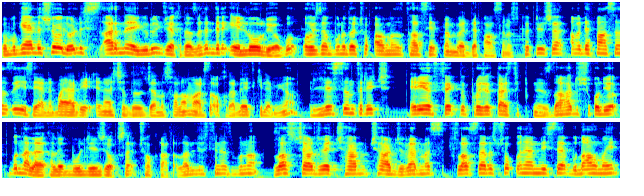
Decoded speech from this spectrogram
Ve bu genelde şöyle oluyor. Siz arenaya yürüyünceye kadar zaten direkt 50 oluyor bu. O yüzden bunu da çok almanızı tavsiye etmem böyle defansınız kötüyse. Ama defansınız iyiyse yani bayağı bir enerji canınız falan varsa o kadar da etkilemiyor. Lesson Rich, Area Effect ve Projectile Speed'iniz daha düşük oluyor. Bununla alakalı bir build'iniz yoksa çok rahat alabilirsiniz bunu. Flash Charge ve Charm Charge vermez. Flash'larınız çok önemliyse bunu almayın.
